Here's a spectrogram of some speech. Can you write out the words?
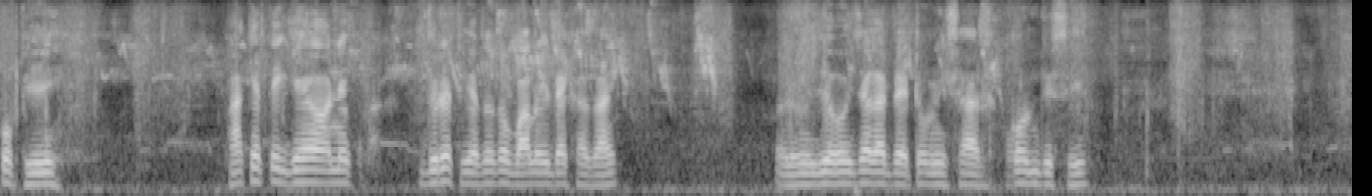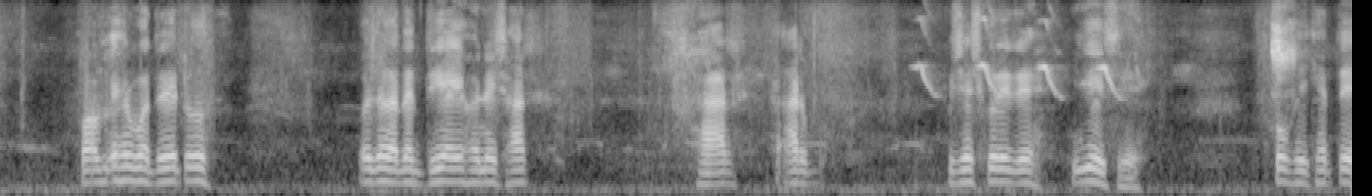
কপি ফাঁকেতে গিয়ে অনেক দূরে থেকে তো তো ভালোই দেখা যায়। মানে ওই যে ওই জায়গাতে টমি সার কম দিছি। কমের মধ্যে একটু ওই জায়গাতে দিয়াই হয়নি সার। সার আর বিশেষ করে যে ই হয়েছে কফি খেতে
